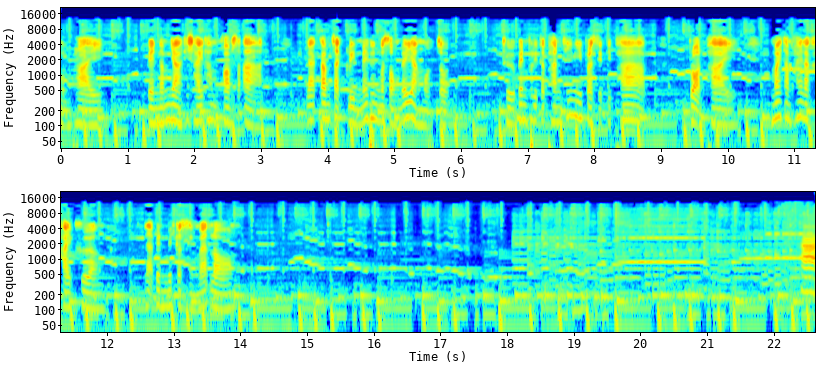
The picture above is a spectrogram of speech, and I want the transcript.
มุนไพร เป็นน้ำยาที่ใช้ทำความสะอาด และกำจัดกลิ่นไม่พึงประสงค์ได้อย่างหมดจด ถือเป็นผลิตภัณฑ์ที่มีประสิทธิภาพ ปลอดภัย ไม่ทำให้ระคายเคือง และเป็นมิตรกับสิ่งแวดล้อมค่ะ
